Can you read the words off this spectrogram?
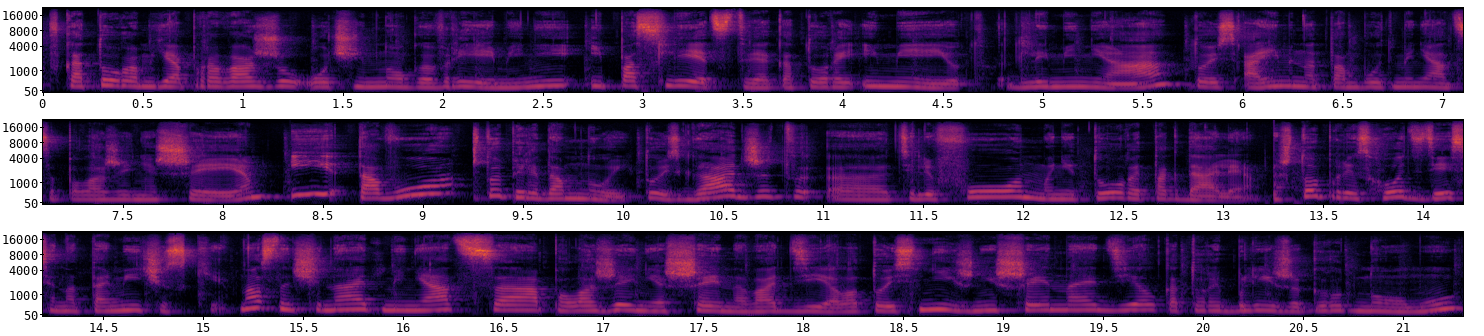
в котором я провожу очень много времени, и последствия, которые имеют для меня, то есть, а именно там будет меняться положение шеи, и того, что передо мной, то есть гаджет, э, телефон, монитор и так далее. Что происходит здесь анатомически? У нас начинает меняться положение шейного отдела, то есть нижний шейный отдел, который ближе к грудному,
